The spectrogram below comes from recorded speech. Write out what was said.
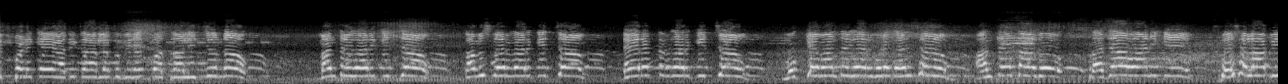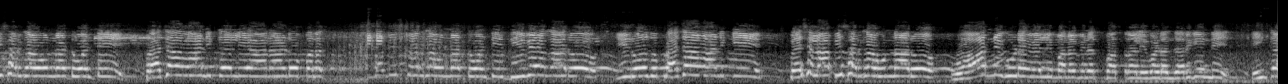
ఇప్పటికే అధికారులకు వినతి పత్రాలు ఇచ్చున్నాం. మంత్రి గారికి ఇచ్చాం. కమిషనర్ గారికి ఇచ్చాం డైరెక్టర్ గారికి ఇచ్చాం ముఖ్యమంత్రి గారు కూడా కలిసాం అంతేకాదు ప్రజావాణికి స్పెషల్ ఆఫీసర్గా ఉన్నటువంటి ప్రజావాణికి వెళ్ళి ఆనాడు మన కమిషనర్గా ఉన్నటువంటి దివ్య గారు ఈ రోజు ప్రజావాణికి స్పెషల్ ఆఫీసర్గా ఉన్నారు. వారిని కూడా వెళ్ళి మన వినతి పత్రాలు ఇవ్వడం జరిగింది. ఇంకా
